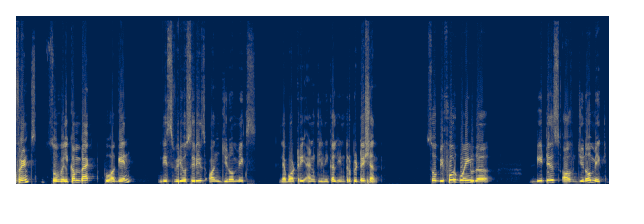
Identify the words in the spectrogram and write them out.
friends. So welcome back to again this video series on genomics laboratory and clinical interpretation. So before going to the details of genomic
